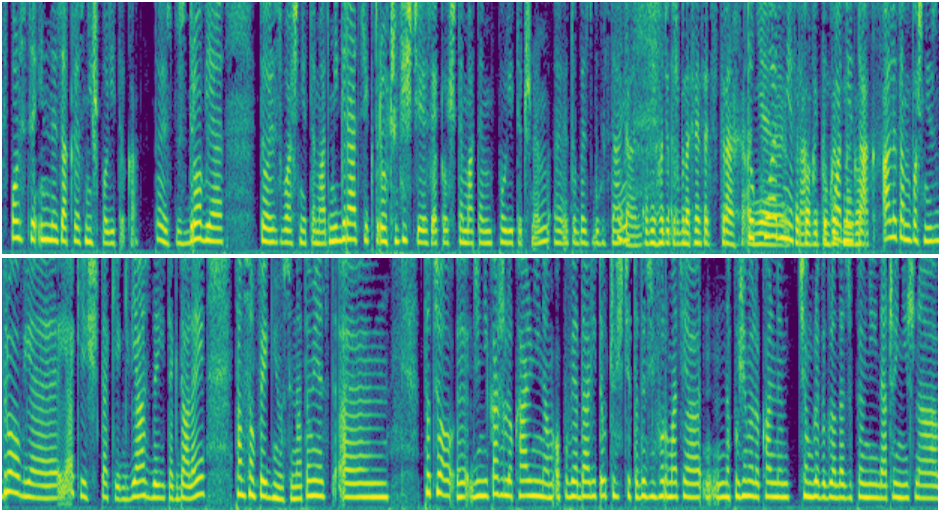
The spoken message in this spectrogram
w Polsce inny zakres niż polityka. To jest zdrowie, to jest właśnie temat migracji, który oczywiście jest jakoś tematem politycznym, e, to bez dwóch zdań. Tak, głównie chodzi o to, żeby nakręcać strach, a dokładnie nie cokolwiek tak, Dokładnie tak, ale tam właśnie zdrowie, jakieś takie gwiazdy i tak dalej, tam są fake newsy. Natomiast to, co e, dziennikarze lokalni nam opowiadali, to oczywiście ta dezinformacja na poziomie lokalnym ciągle wygląda zupełnie inaczej niż na,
